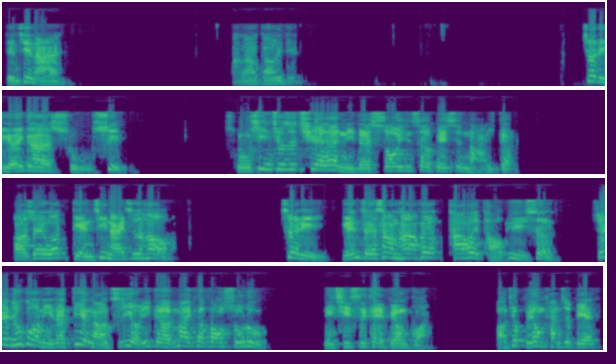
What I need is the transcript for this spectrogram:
点进来，把它拉高一点。这里有一个属性，属性就是确认你的收音设备是哪一个啊，所以我点进来之后，这里原则上它会它会跑预设，所以如果你的电脑只有一个麦克风输入，你其实可以不用管，啊就不用看这边。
